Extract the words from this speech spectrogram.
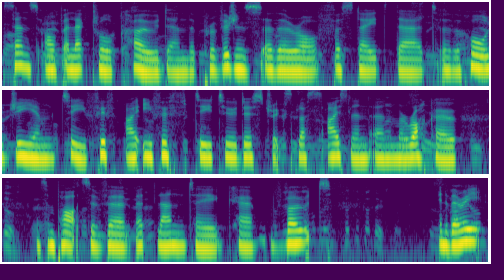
sense of electoral code and the provisions thereof state that the whole GMT, i.e., 52 districts plus Iceland and Morocco and some parts of uh, Atlantic uh, vote in the very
